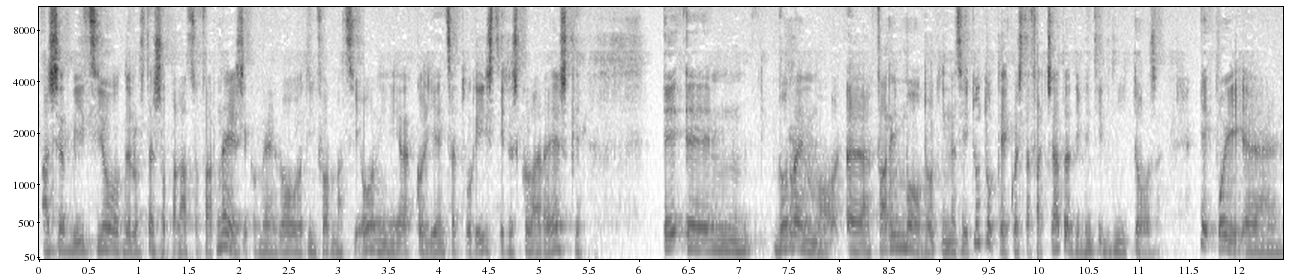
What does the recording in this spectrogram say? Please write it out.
al servizio dello stesso Palazzo Farnese come luogo di informazioni, accoglienza turistiche, scolaresche e ehm, vorremmo eh, fare in modo innanzitutto che questa facciata diventi dignitosa e poi eh,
